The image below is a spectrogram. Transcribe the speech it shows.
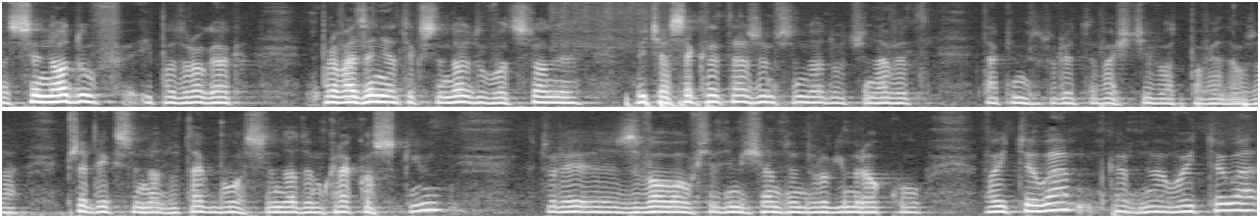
e, synodów i po drogach prowadzenia tych synodów od strony bycia sekretarzem synodu, czy nawet takim, który to właściwie odpowiadał za przebieg synodu. Tak było z synodem krakowskim, który zwołał w 1972 roku Wojtyła, kardynał Wojtyła.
